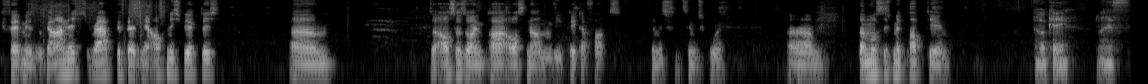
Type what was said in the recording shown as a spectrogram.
gefällt mir so gar nicht. Rap gefällt mir auch nicht wirklich. Ähm, so außer so ein paar Ausnahmen wie Peter Fox. Finde ich ziemlich cool. Ähm, dann muss ich mit Pop gehen. Okay, nice.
